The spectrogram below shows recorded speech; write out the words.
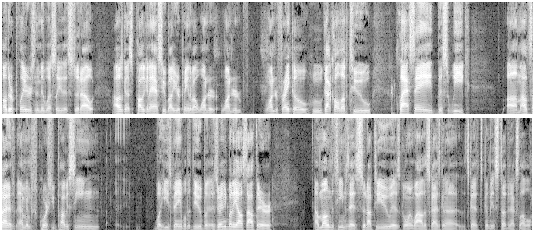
other players in the Midwest League that stood out. I was gonna probably going to ask you about your opinion about Wander Wander Wander Franco, who got called up to Class A this week. Um, outside of, I mean, of course, you've probably seen what he's been able to do. But is there anybody else out there among the teams that stood out to you as going, "Wow, this guy's gonna it's gonna, it's gonna be a stud next level"?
